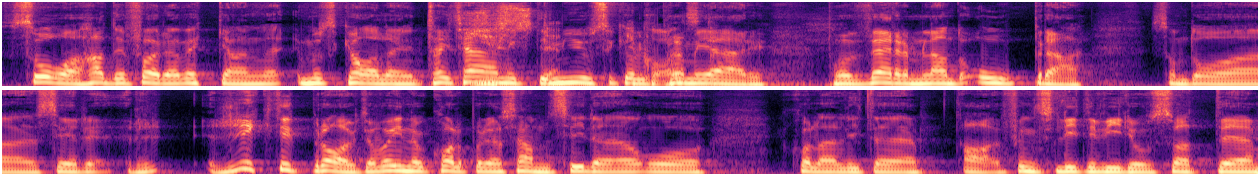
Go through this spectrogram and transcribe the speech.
så hade förra veckan musikalen Titanic the Musical premiär på Värmland Opera. Som då eh, ser riktigt bra ut. Jag var inne och kollade på deras hemsida och kollade lite. Ja, det finns lite videos. Så att, eh,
